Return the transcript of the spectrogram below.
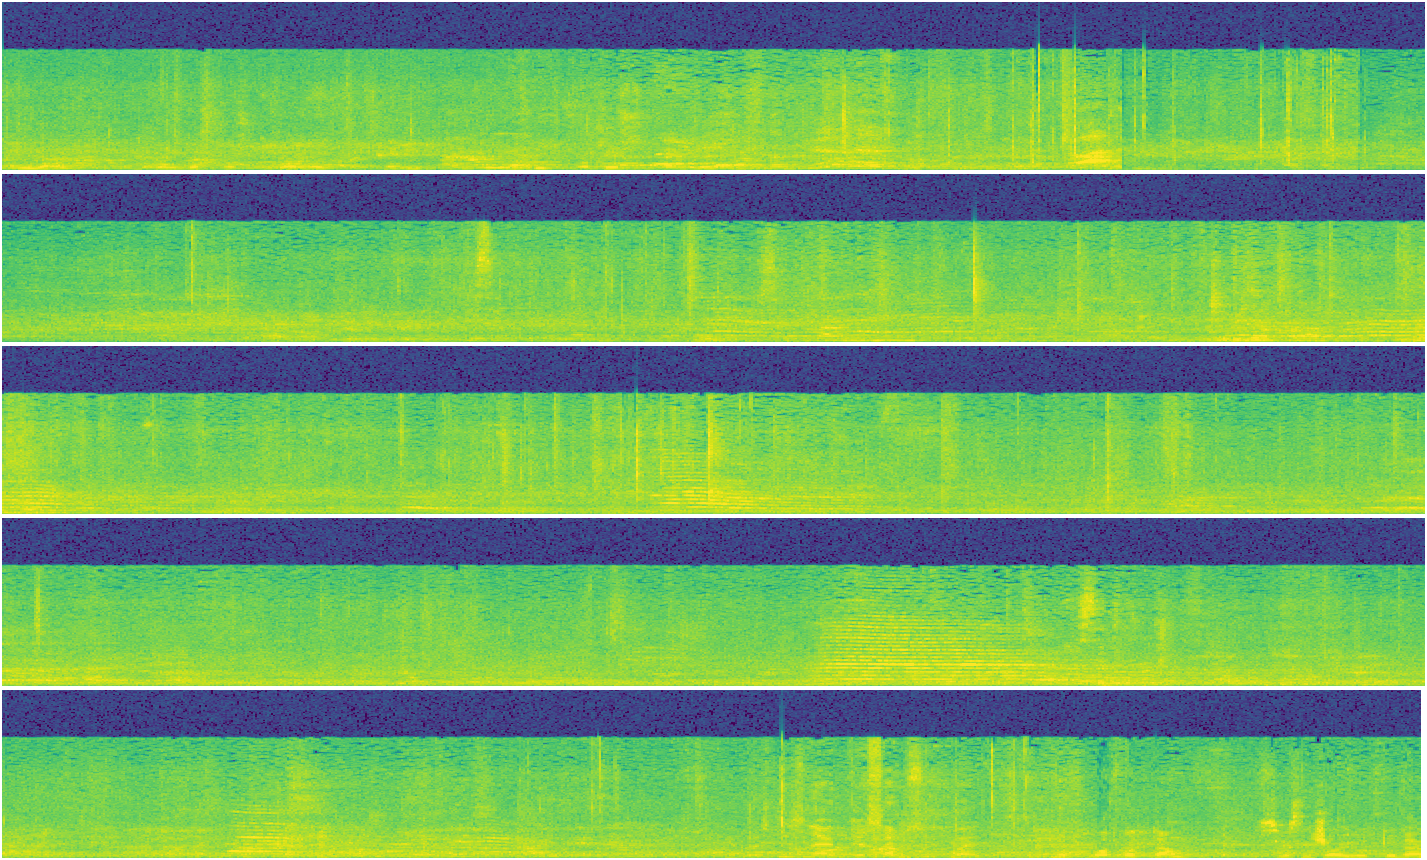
Yunnan and August was awarded him a big protest like this. Вход вот там. Все сначала идут туда.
